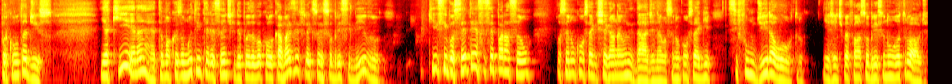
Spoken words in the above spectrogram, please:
por conta disso. E aqui né, tem uma coisa muito interessante que depois eu vou colocar mais reflexões sobre esse livro, que se você tem essa separação, você não consegue chegar na unidade, né? Você não consegue se fundir ao outro. E a gente vai falar sobre isso num outro áudio.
